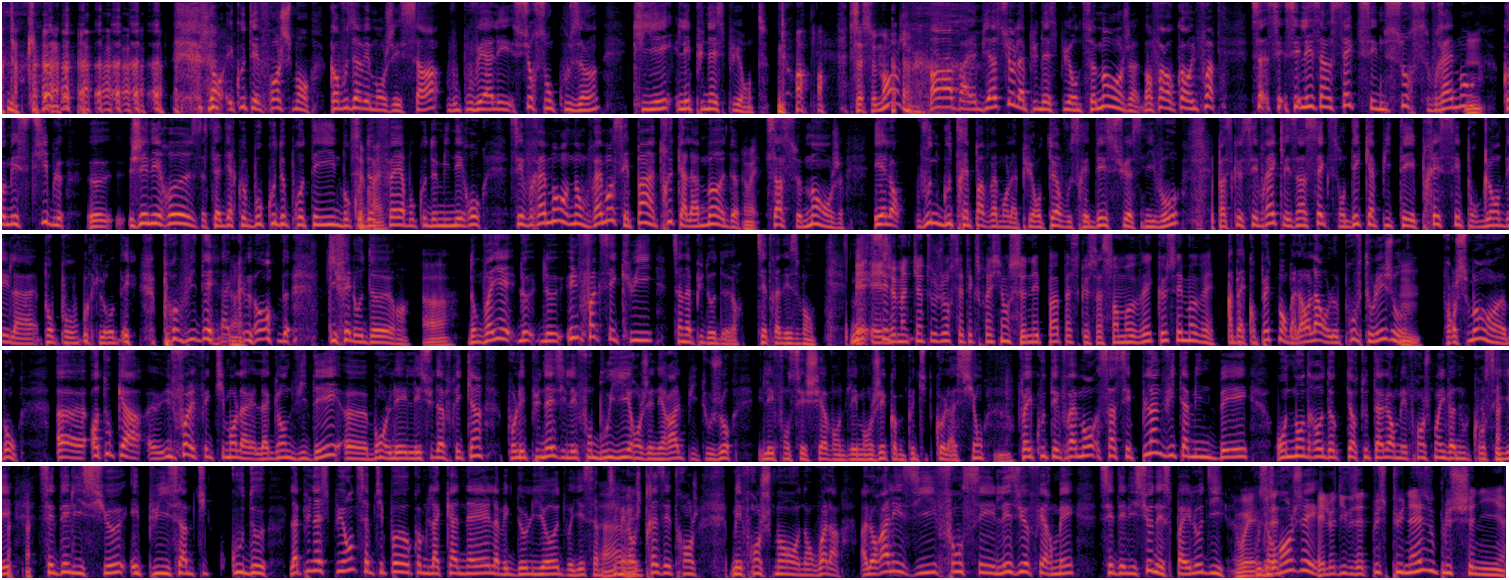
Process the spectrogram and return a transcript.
Donc- non, écoutez, franchement, quand vous avez mangé ça, vous pouvez aller sur son cousin, qui est les punaises puantes. Ça se mange? Ah, bah bien sûr, la punaise puante se mange. Enfin, encore une fois, ça, c'est, c'est- les insectes, c'est une source vraiment Mm. comestible, euh, généreuse. C'est-à-dire que beaucoup de protéines, beaucoup C'est de vrai. fer, beaucoup de minéraux. C'est vraiment, non, vraiment, c'est pas un truc à la mode. Ça se mange. Et alors, vous ne goûterez pas vraiment la puanteur, vous serez déçu à ce niveau, parce que c'est vrai que les insectes sont décapités, pressés pour glander la, pour, pour, glander, pour vider la Ouais. glande qui fait l'odeur. Ah. Donc, vous voyez, le- le- une fois que c'est cuit, ça n'a plus d'odeur. C'est très décevant. Mais et, je maintiens toujours cette expression ce n'est pas parce que ça sent mauvais que c'est mauvais. Ah ben complètement. Bah alors là, on le prouve tous les jours. Mm. Franchement, euh, bon. Euh, en tout cas, euh, une fois effectivement la, la glande vidée, euh, bon, les, les Sud-Africains, pour les punaises, ils les font bouillir en général, puis toujours, ils les font sécher avant de les manger comme petite collation. Mm. Enfin, écoutez, vraiment, ça, c'est plein de vitamine B. On demandera au docteur tout à l'heure, mais franchement, il va nous le conseiller. c'est délicieux. Et puis, c'est un petit de... La punaise puante, c'est un petit peu comme de la cannelle avec de l'iode. Vous voyez, c'est un petit Ah, mélange oui. très étrange. Mais franchement, non, voilà. Alors, allez-y, foncez, les yeux fermés. C'est délicieux, n'est-ce pas, Elodie? Vous, vous en êtes- mangez Elodie, vous êtes plus punaise ou plus chenille?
